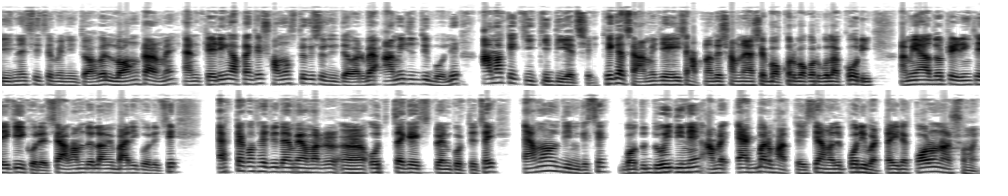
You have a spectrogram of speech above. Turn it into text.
বিজনেস হিসেবে নিতে হবে লং টার্মে এন্ড ট্রেডিং আপনাকে সমস্ত কিছু দিতে পারবে। আমি যদি বলি, আমাকে কি কি দিয়েছে, ঠিক আছে? আমি যে এই আপনাদের সামনে আসে বকর বকরগুলা করি, আমি আদৌ ট্রেডিং থেকে কি করেছি, আলহামদুলিল্লাহ আমি বাড়ি করেছি। একটা কথায় যদি আমি আমার অতীতটাকে এক্সপ্লেন করতে চাই এমন দিন গেছে, গত দুই দিনে আমরা একবার ভাত খাইছি আমাদের পরিবারটা, এটা করোনার সময়।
